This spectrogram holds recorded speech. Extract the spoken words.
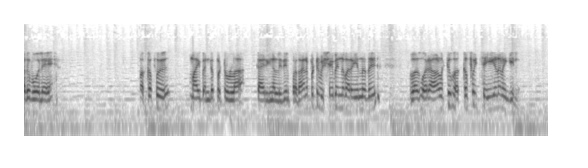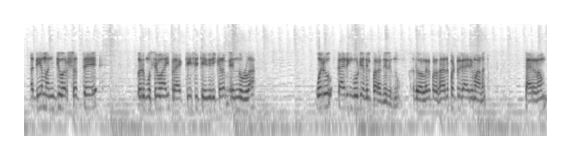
അതുപോലെ വക്കഫുമായി ബന്ധപ്പെട്ടുള്ള കാര്യങ്ങൾ. ഇതിൽ പ്രധാനപ്പെട്ട വിഷയം എന്ന് പറയുന്നത് ഒരാൾക്ക് വക്കഫ് ചെയ്യണമെങ്കിൽ അദ്ദേഹം അഞ്ചു വർഷത്തെ ഒരു മുസ്ലിമായി പ്രാക്ടീസ് ചെയ്തിരിക്കണം എന്നുള്ള ഒരു കാര്യം കൂടി അതിൽ പറഞ്ഞിരുന്നു. അത് വളരെ പ്രധാനപ്പെട്ട ഒരു കാര്യമാണ്. കാരണം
